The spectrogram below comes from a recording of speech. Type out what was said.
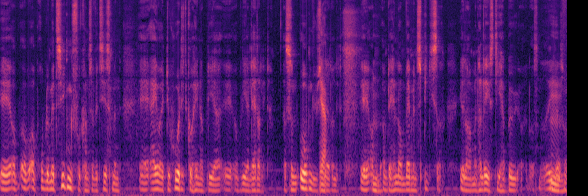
øh, og, og, og problematikken for konservatismen øh, er jo, at det hurtigt går hen og bliver, øh, og bliver latterligt. Altså sådan åbenlyst ja. latterligt. Øh, om, mm. om det handler om, hvad man spiser, eller om man har læst de her bøger, eller sådan noget. Ikke? Mm. Altså,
